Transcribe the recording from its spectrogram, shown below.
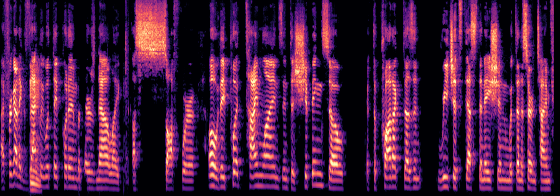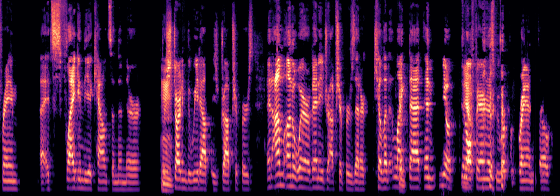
I forgot exactly what they put in, but there's now like a software. Oh, they put timelines into shipping, so if the product doesn't reach its destination within a certain time frame, uh, it's flagging the accounts, and then they're they're Hmm. starting to weed out these drop shippers. And I'm unaware of any drop shippers that are killing it like that. And you know, in Yeah. all fairness, we work with brands, so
